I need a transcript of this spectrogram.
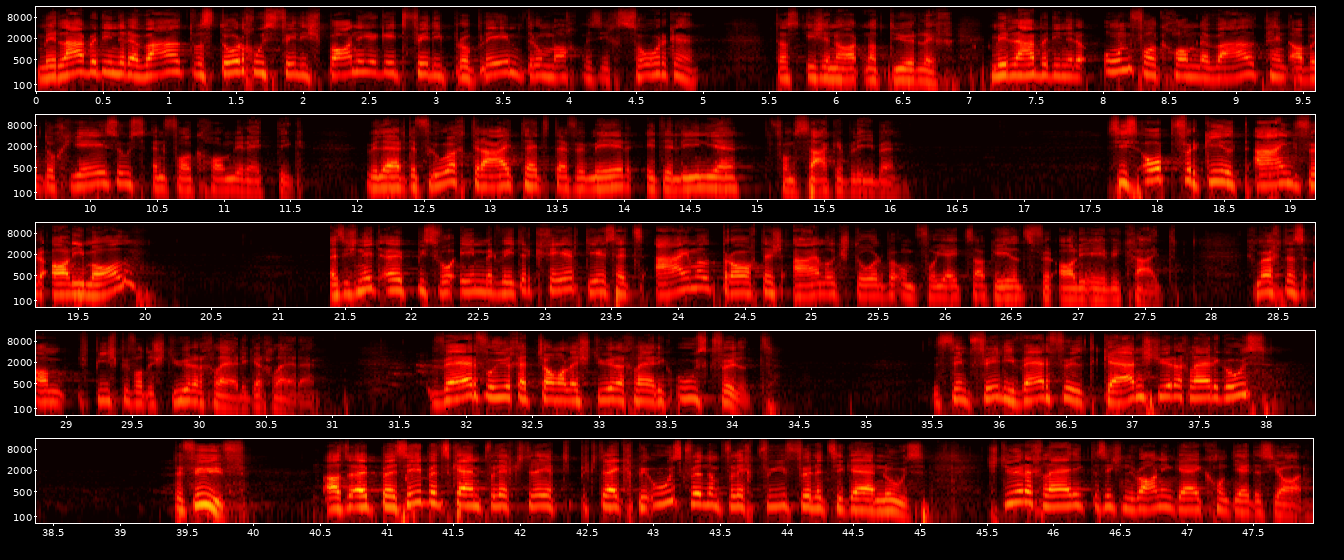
Wir leben in einer Welt, wo es durchaus viele Spannungen gibt, viele Probleme, darum macht man sich Sorgen. Das ist eine Art natürlich. Wir leben in einer unvollkommenen Welt, haben aber durch Jesus eine vollkommene Rettung. Weil er den Fluch getragen hat, dürfen wir in der Linie vom Segen bleiben. Sein Opfer gilt ein für alle Mal. Es ist nicht etwas, das immer wiederkehrt. Jesus hat es einmal gebracht, er ist einmal gestorben und von jetzt an gilt es für alle Ewigkeit. Ich möchte das am Beispiel der Steuererklärung erklären. Wer von euch hat schon mal eine Steuererklärung ausgefüllt? Das sind viele. Wer füllt gerne Steuererklärung aus? Bei fünf. Also etwa 70 haben vielleicht gestreckt bei ausgefüllt und vielleicht fünf füllen sie gerne aus. Steuererklärung, das ist ein Running Gag, kommt jedes Jahr.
